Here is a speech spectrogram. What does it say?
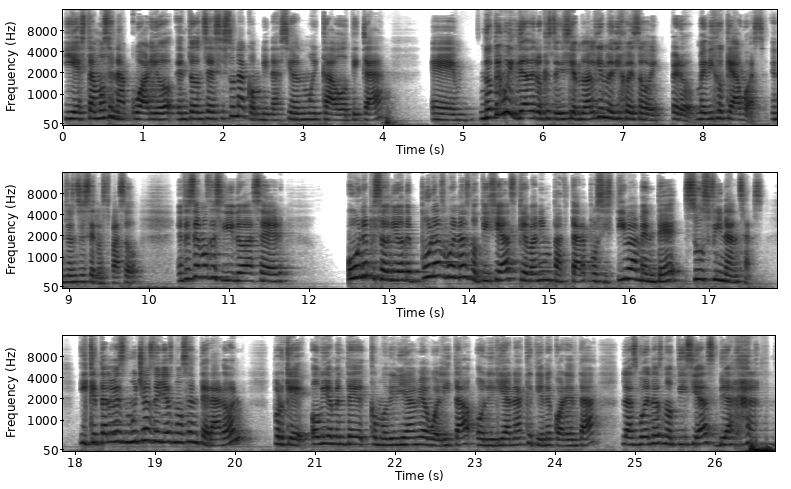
y estamos en Acuario, entonces es una combinación muy caótica. Eh, no tengo idea de lo que estoy diciendo, alguien me dijo eso hoy, pero me dijo que aguas, entonces se los paso. Entonces hemos decidido hacer un episodio de puras buenas noticias que van a impactar positivamente sus finanzas y que tal vez muchas de ellas no se enteraron, porque obviamente, como diría mi abuelita o Liliana, que tiene 40, las buenas noticias viajan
